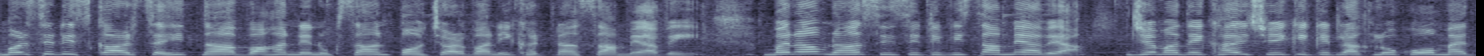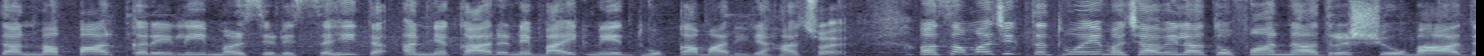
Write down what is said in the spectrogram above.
મર્સિડીઝ કાર સહિતના વાહનને નુકસાન પહોંચાડવાની ઘટના સામે આવી. બનાવના સીસીટીવી સામે આવ્યા. જેમાં દેખાય છે કે કેટલાક લોકો મેદાનમાં પાર્ક કરેલી મર્સિડીઝ સહિત અન્ય કાર અને બાઇકને ધોકા મારી રહ્યા છે. અસામાજિક તત્વોએ મચાવેલા તોફાનના દ્રશ્યો બાદ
